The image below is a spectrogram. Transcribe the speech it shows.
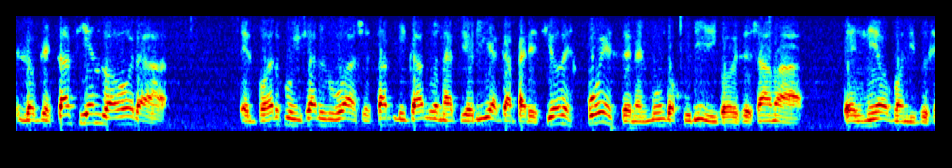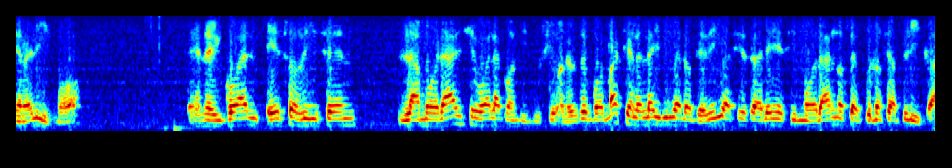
lo que está haciendo ahora el Poder Judicial uruguayo está aplicando una teoría que apareció después en el mundo jurídico que se llama el neoconstitucionalismo, en el cual esos dicen la moral llegó a la constitución. Entonces, por más que la ley diga lo que diga, si esa ley es inmoral, no se, no se aplica.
